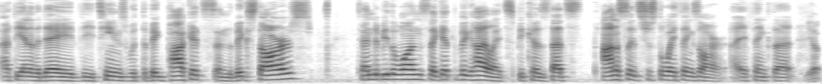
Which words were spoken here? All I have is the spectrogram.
at the end of the day, the teams with the big pockets and the big stars tend to be the ones that get the big highlights because that's honestly, it's just the way things are. I think that Yep.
